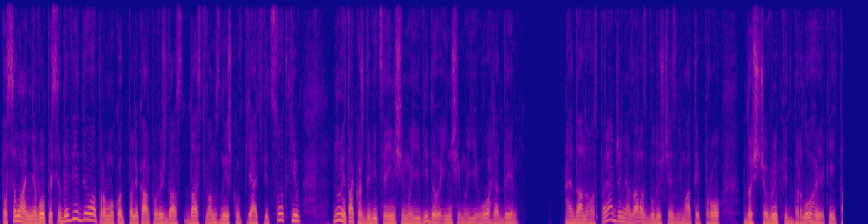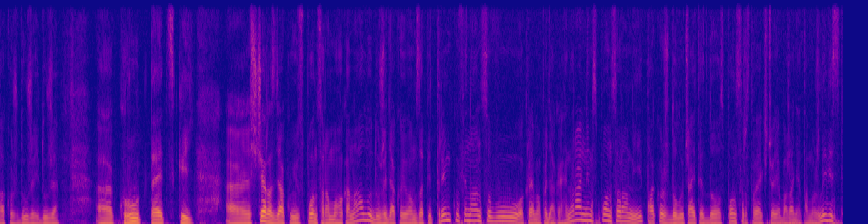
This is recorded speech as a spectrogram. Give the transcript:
Посилання в описі до відео, промокод Полікарпович дасть, вам знижку в 5%. Ну і також дивіться інші мої відео, інші мої огляди даного спорядження. Зараз буду ще знімати про дощовик від берлоги, який також дуже і дуже е, крутецький. Е, Ще раз дякую спонсорам мого каналу. Дуже дякую вам за підтримку фінансову. Окрема подяка генеральним спонсорам. І також долучайтесь до спонсорства, якщо є бажання та можливість.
